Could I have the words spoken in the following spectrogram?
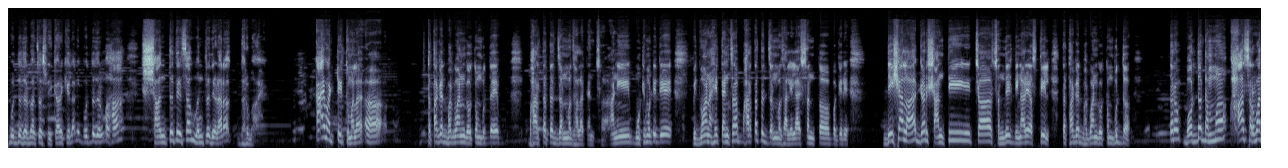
बुद्ध धर्माचा स्वीकार केला आणि बुद्ध धर्म हा शांततेचा मंत्र देणारा धर्म आहे. काय वाटते तुम्हाला? अ, तथागत भगवान गौतम बुद्ध हे भारतातच जन्म झाला त्यांचा आणि मोठे मोठे जे विद्वान आहेत त्यांचा भारतातच जन्म झालेला आहे संत वगैरे. देशाला जर शांतीचा संदेश देणारे असतील तथागत भगवान गौतम बुद्ध तर बौद्ध धम्म हा सर्वात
